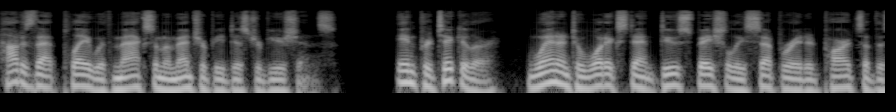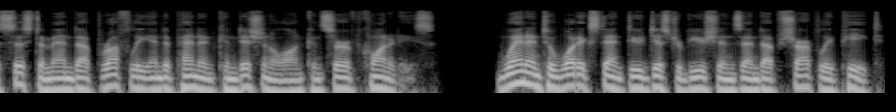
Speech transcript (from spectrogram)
How does that play with maximum entropy distributions? In particular, when and to what extent do spatially separated parts of the system end up roughly independent conditional on conserved quantities? When and to what extent do distributions end up sharply peaked,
